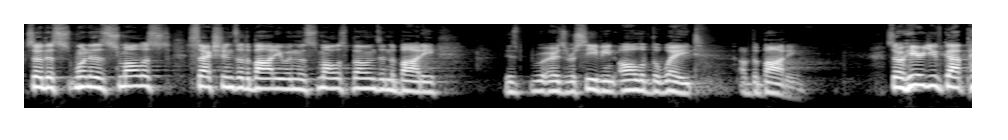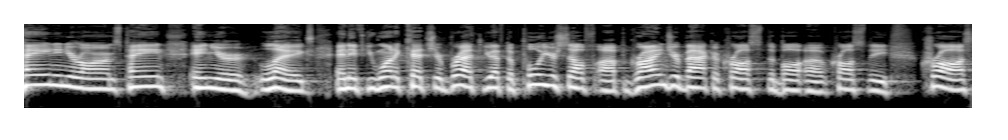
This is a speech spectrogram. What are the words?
So, this one of the smallest sections of the body, one of the smallest bones in the body, is, is receiving all of the weight of the body. So here you've got pain in your arms, pain in your legs, and if you want to catch your breath, you have to pull yourself up, grind your back across the ball, uh, across the cross,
